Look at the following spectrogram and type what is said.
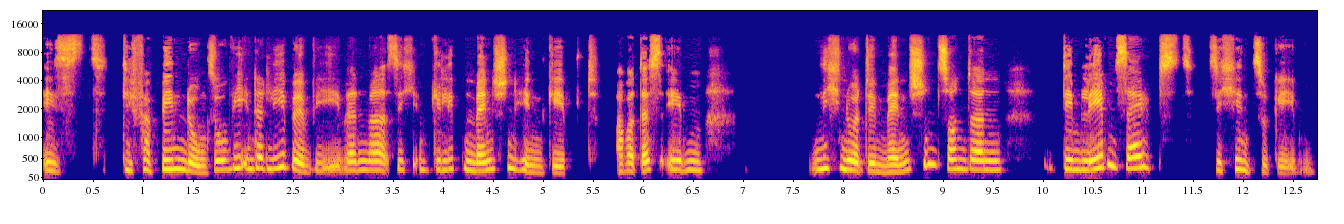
ist die Verbindung, so wie in der Liebe, wie wenn man sich im geliebten Menschen hingibt. Aber das eben nicht nur dem Menschen, sondern dem Leben selbst sich hinzugeben.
